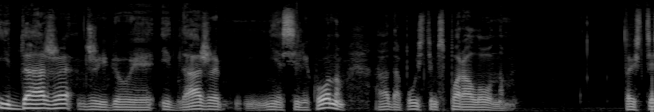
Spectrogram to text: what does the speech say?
и даже джиговые, и даже не с силиконом, а, допустим, с поролоном. То есть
